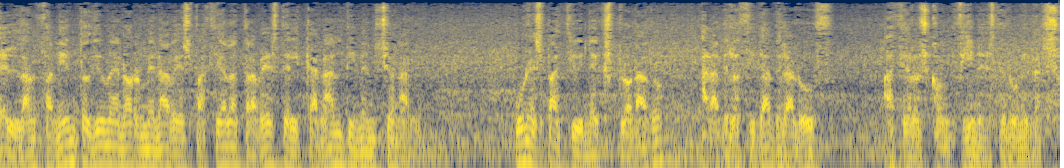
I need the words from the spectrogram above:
el lanzamiento de una enorme nave espacial a través del canal dimensional. Un espacio inexplorado a la velocidad de la luz hacia los confines del universo.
